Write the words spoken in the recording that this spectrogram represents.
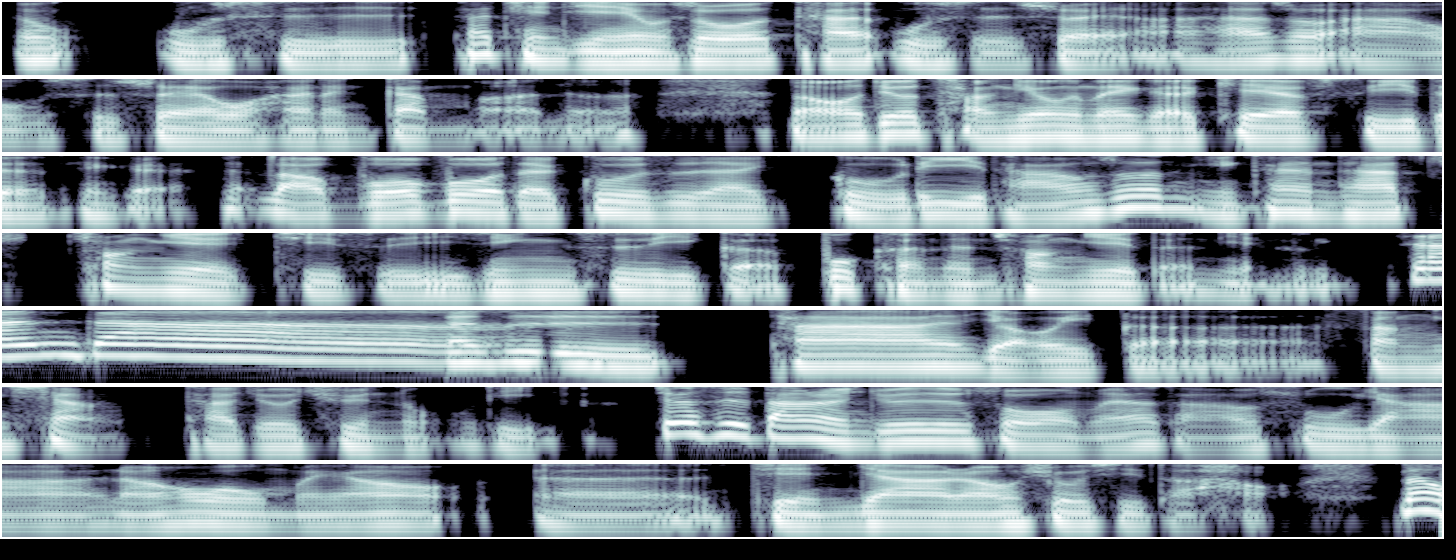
都五十，他前几年有说他五十岁了，他说啊五十岁我还能干嘛呢？然后就常用那个 K F C 的那个老伯伯的故事来鼓励他。我说你看他创业其实已经是一个不可能创业的年龄，真的，但是。他有一个方向，他就去努力。就是当然，就是说我们要找到舒压，然后我们要呃减压，然后休息的好。那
